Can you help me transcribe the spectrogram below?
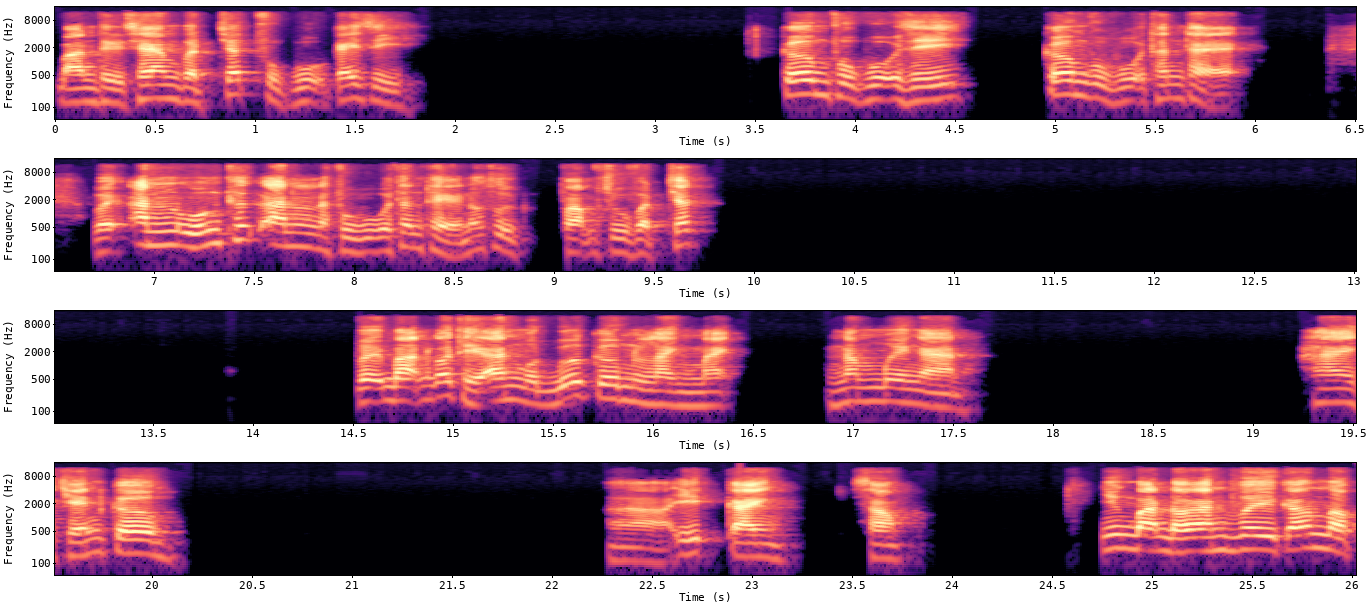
Bạn thử xem vật chất phục vụ cái gì? Cơm phục vụ gì? Cơm phục vụ thân thể. Vậy ăn uống, thức ăn là phục vụ thân thể, nó thuộc phạm trù vật chất. Vậy bạn có thể ăn một bữa cơm lành mạnh 50 ngàn hai chén cơm. À, ít canh xong. Nhưng bạn đòi ăn vây cá mập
